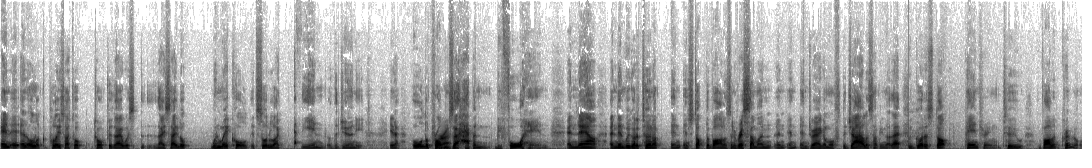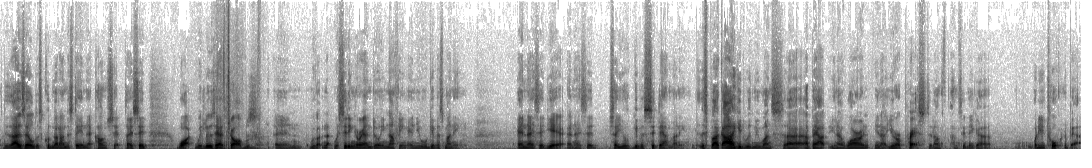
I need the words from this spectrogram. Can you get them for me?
And, and, all the police I talk, talk to, they, was, they say, look, when we're called, it's sort of like at the end of the journey. You know, all the problems Right. that happened beforehand, and now, and then we've got to turn up and, and stop the violence and arrest someone and, and, and drag them off to jail or something like that. We've got to stop pandering to violent criminals. Those elders could not understand that concept. They said, what, we'd lose our jobs and we've got no, we're sitting around doing nothing and you will give us money. And they said, yeah. And they said, so you'll give us sit down money. This bloke argued with me once uh, about, you know, Warren, you know, you're oppressed. And I'm, I'm sitting there going, what are you talking about?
